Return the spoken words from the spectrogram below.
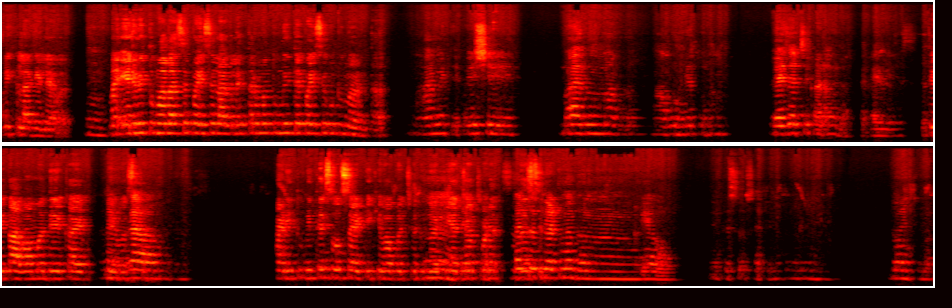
विकला गेल्यावर. हम्म. मग एरवी तुम्हाला असे पैसे लागले तर मग तुम्ही ते पैसे कुठून आणतात? आम्ही ते पैसे बाहेरून माग मागून घेतो ना. व्याजाचे काढावे लागतात काही वेळेस. ते गावामध्ये काय व्यवस्था? गावामधून आणि तुम्ही ते सोसायटी किंवा बचत गट हम्म, याच्यात पण बचत सदस्य- गट मधून घ्यावं नाही तर सोसायटीमधून घेऊन. दोनशे लोक.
